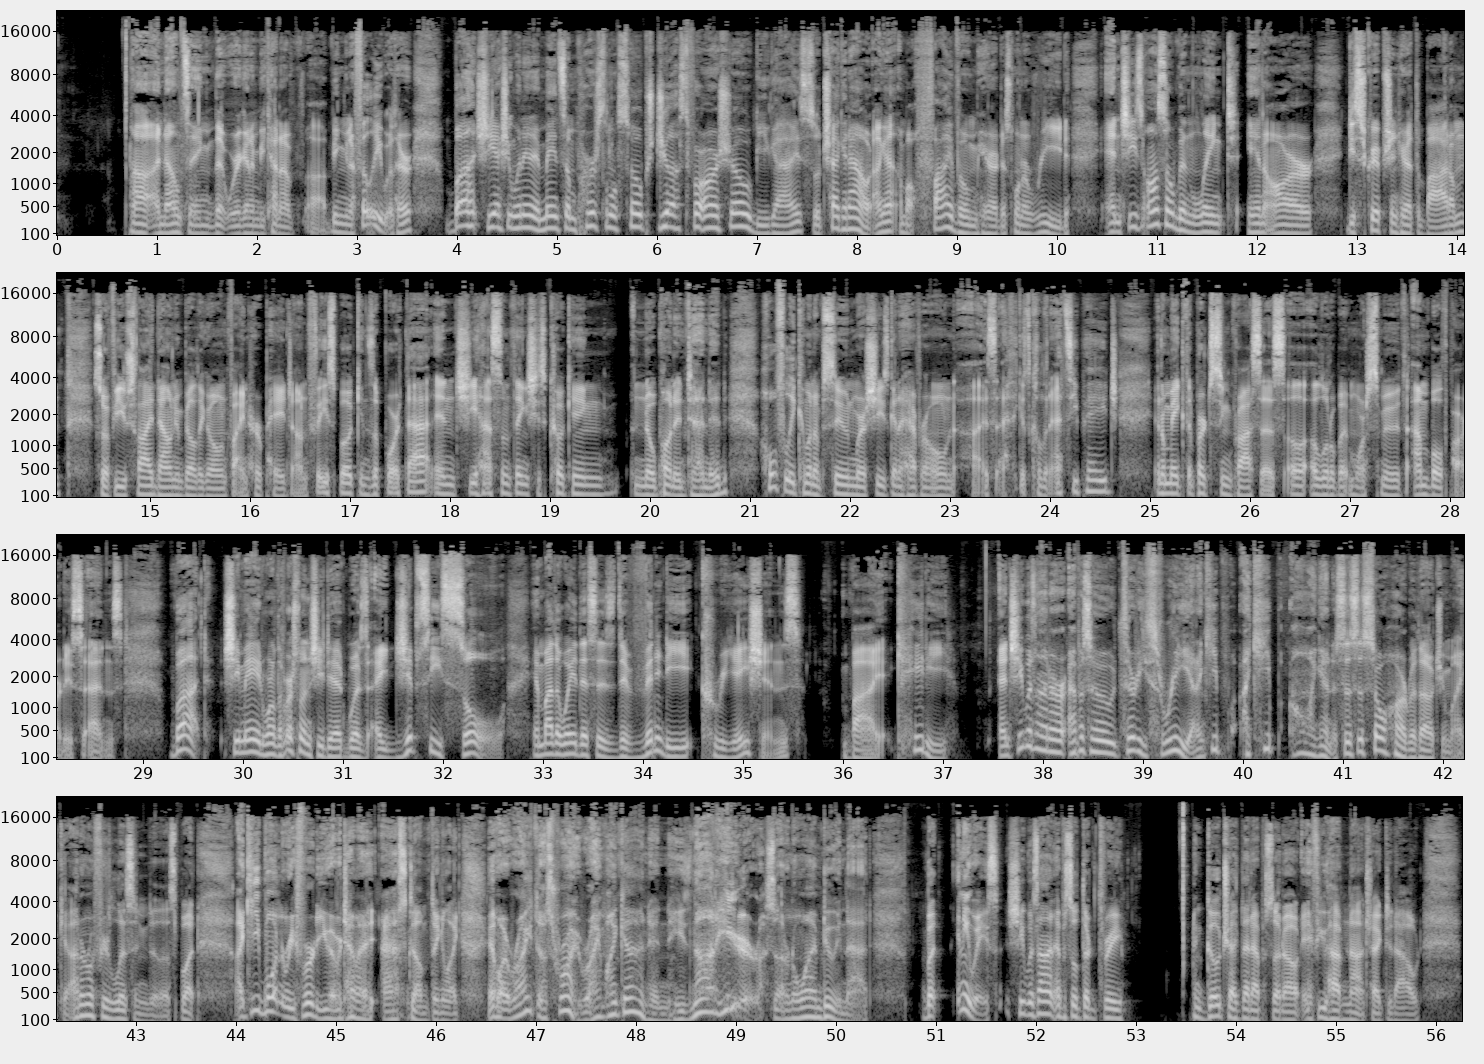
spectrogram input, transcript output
uh, announcing that we're going to be kind of uh, being an affiliate with her, but she actually went in and made some personal soaps just for our show, you guys. So check it out. I got about five of them here. I just want to read. And she's also been linked in our description here at the bottom. So if you slide down, you'll be able to go and find her page on Facebook and support that. And she has some things she's cooking, no pun intended, hopefully coming up soon where she's going to have her own, uh, I think it's called an Etsy page. It'll make the purchasing process a, a little bit more smooth on both parties' ends. But she made one of the first ones she did was a Gypsy Soul. And by the way, this is Divinity Creations by Katie. And she was on our episode 33. And I keep, I keep, oh my goodness, this is so hard without you, Micah. I don't know if you're listening to this, but I keep wanting to refer to you every time I ask something like, Am I right? That's right, right, Micah? And he's not here. So I don't know why I'm doing that. But, anyways, she was on episode 33 go check that episode out if you have not checked it out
